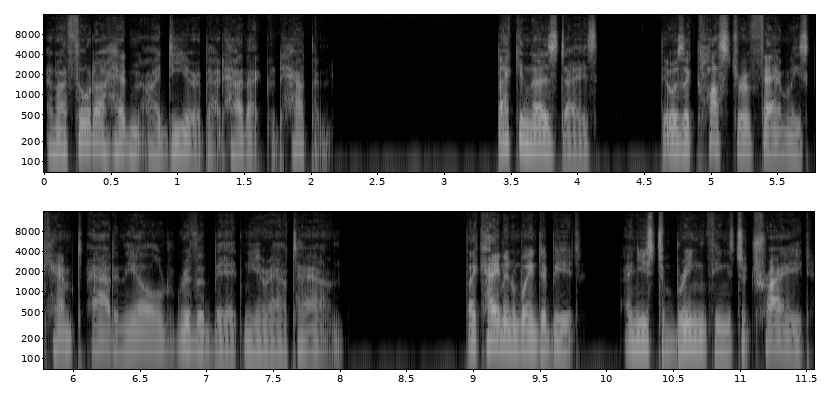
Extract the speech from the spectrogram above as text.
and I thought I had an idea about how that could happen. Back in those days, there was a cluster of families camped out in the old riverbed near our town. They came and went a bit, and used to bring things to trade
